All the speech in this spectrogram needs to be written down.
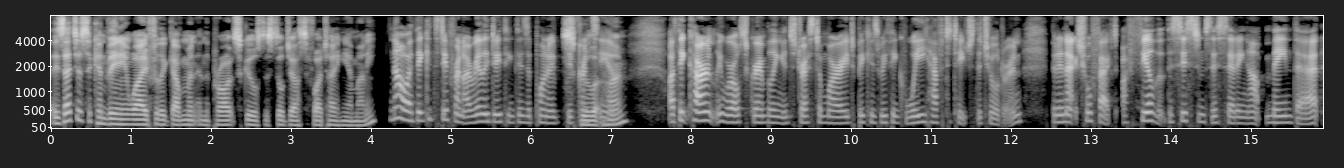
Is that just a convenient way for the government and the private schools to still justify taking our money? No, I think it's different. I really do think there's a point of School difference at here. home? I think currently we're all scrambling and stressed and worried because we think we have to teach the children. But in actual fact, I feel that the systems they're setting up mean that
